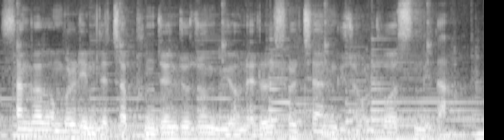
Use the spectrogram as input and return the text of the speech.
상가 건물 임대차 분쟁조정위원회를 설치하는 규정을 두었습니다.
